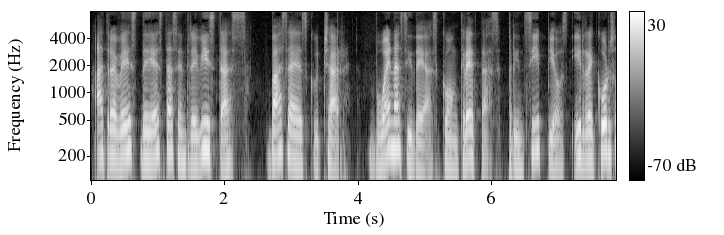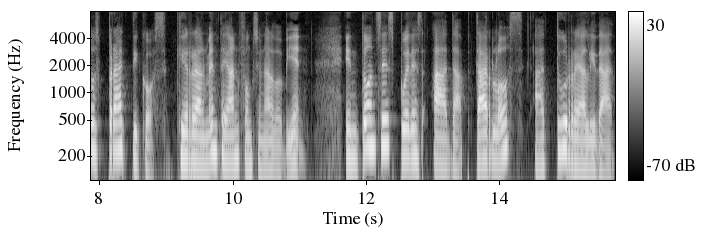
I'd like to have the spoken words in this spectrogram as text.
A través de estas entrevistas vas a escuchar buenas ideas concretas, principios y recursos prácticos que realmente han funcionado bien. Entonces puedes adaptarlos a tu realidad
